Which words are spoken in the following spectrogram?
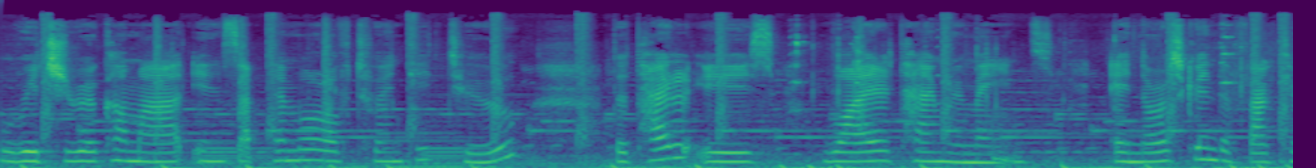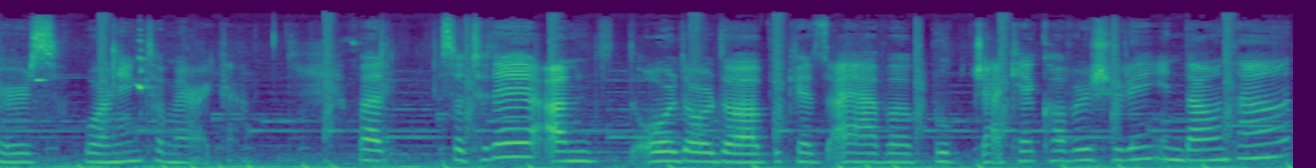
which will come out in September of 22. The title is While Time Remains, a North Korean defector's warning to America. But so today I'm all dolled up because I have a book jacket cover shooting in downtown.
